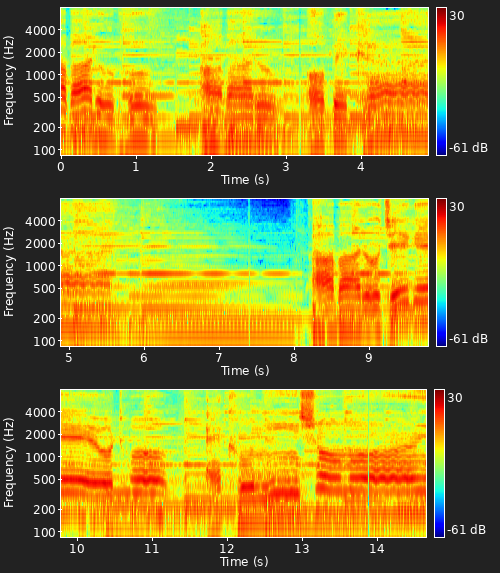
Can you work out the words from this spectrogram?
আবারও ভোর আবারও অপেক্ষা। আবারও জেগে ওঠো এখনই সময়।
